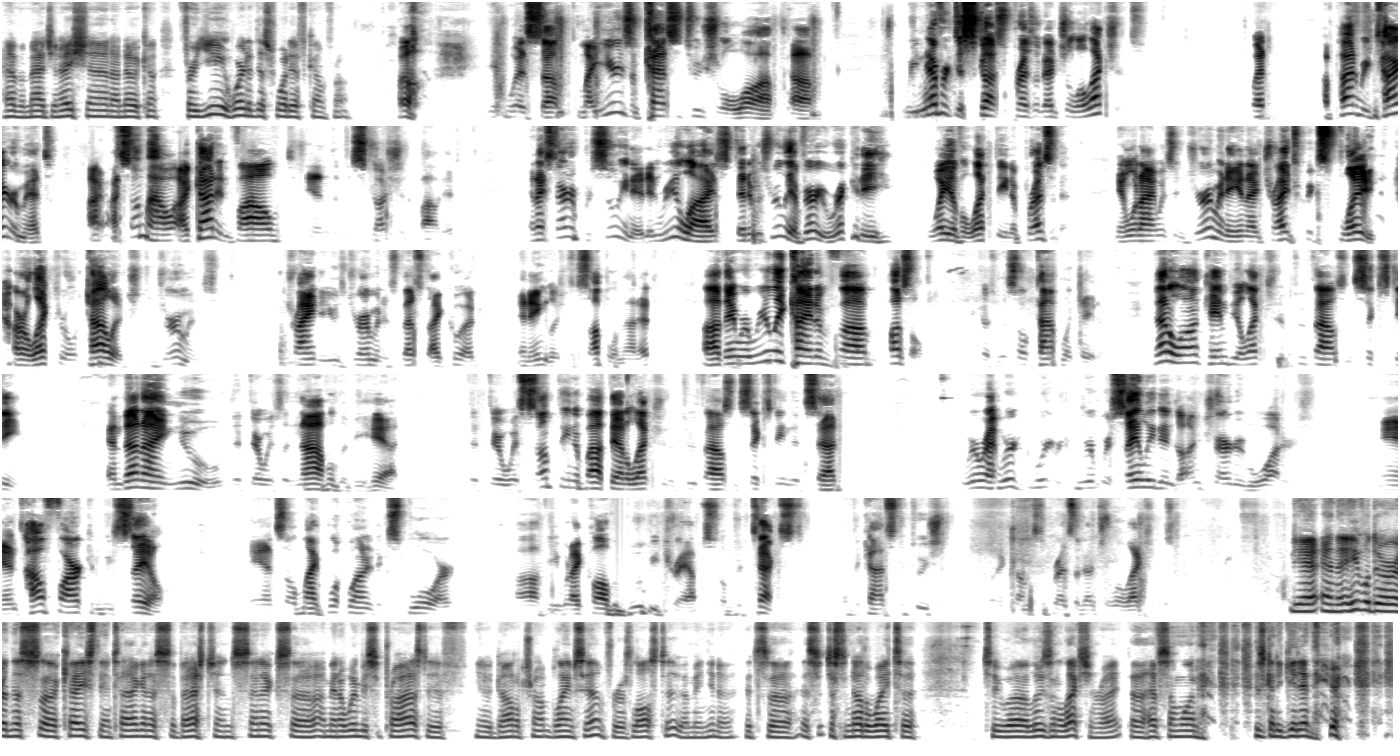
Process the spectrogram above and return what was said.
have imagination. I know it come for you. Where did this what if come from? Well, it was um, my years of constitutional law. Um, we never discussed presidential elections, but upon retirement, I, I somehow I got involved in the discussion about it, and I started pursuing it and realized that it was really a very rickety way of electing a president. And when I was in Germany and I tried to explain our electoral college to Germans, trying to use German as best I could and English to supplement it, uh, they were really kind of uh, puzzled because it was so complicated. Then along came the election of 2016. And then I knew that there was a novel to be had, that there was something about that election of 2016 that said, we're, at, we're, we're we're, we're sailing into uncharted waters. And how far can we sail? And so my book wanted to explore uh, the what I call the booby traps of the text of the Constitution when it comes to presidential elections. Yeah, and the evildoer in this uh, case, the antagonist Sebastian Senex. Uh, I mean, I wouldn't be surprised if you know Donald Trump blames him for his loss too. I mean, you know, it's uh, it's just another way to to uh, lose an election, right? Uh, have someone who's going to get in there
